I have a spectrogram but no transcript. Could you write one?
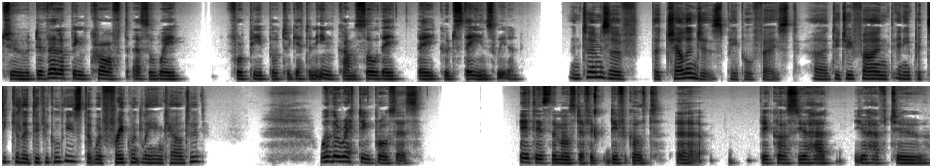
to developing craft as a way for people to get an income so they they could stay in Sweden. In terms of the challenges people faced, uh, did you find any particular difficulties that were frequently encountered? Well, the retting process it is the most diffi- difficult uh, because you had you have to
